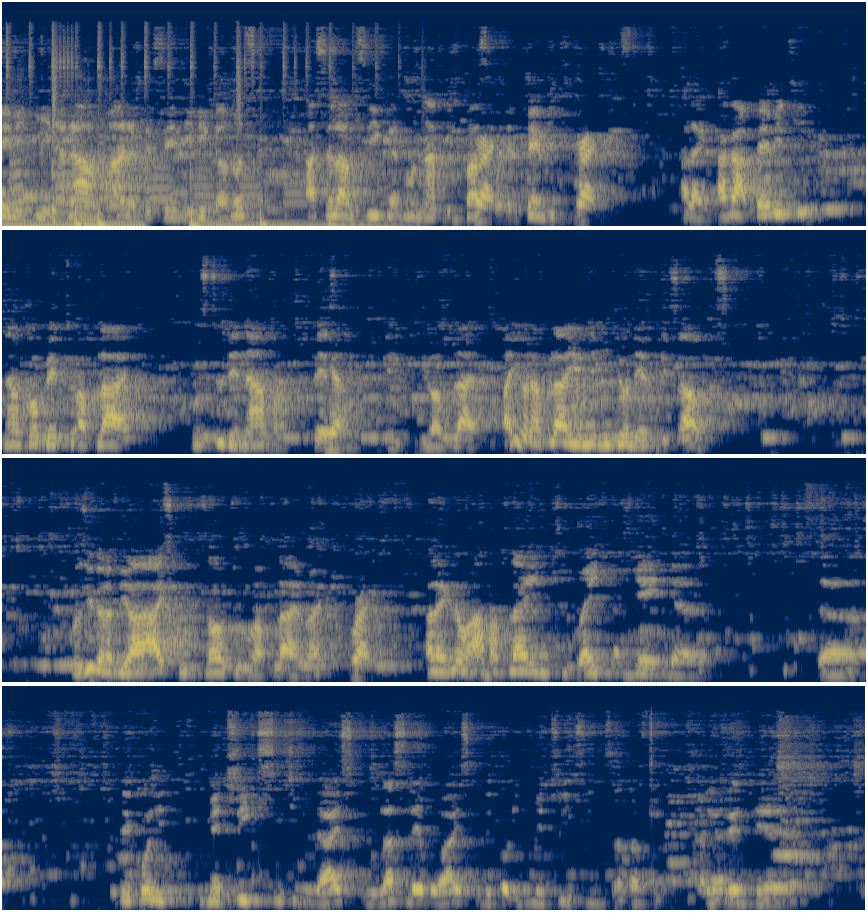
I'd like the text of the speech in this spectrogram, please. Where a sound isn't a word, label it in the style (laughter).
permit in, and now I'm 100% illegal. Not asylum seeker, no nothing, passport Right. and permit. Right. I like, I got permit now go back to apply for student number. First, Yeah. you, apply. Are you gonna apply? You, you don't have results. Because you gotta be a high school result to apply, right? Right. I like, no, I'm applying to write again the, the they call it matric, which is the high school, last level high school, they call it matric in South Africa. The grade, uh,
